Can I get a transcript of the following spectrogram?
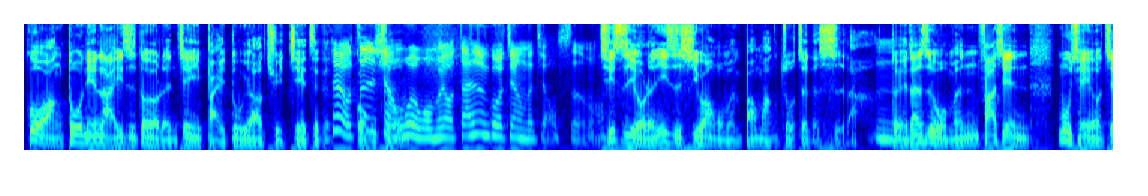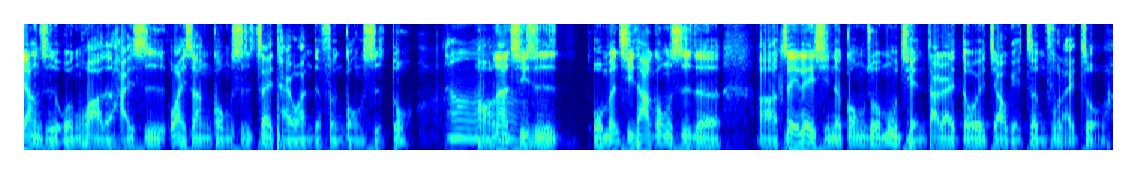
过往多年来一直都有人建议百度要去接这个。对，我真的想问，我们有担任过这样的角色吗？其实有人一直希望我们帮忙做这个事啦，对，但是我们。发现目前有这样子文化的还是外商公司在台湾的分公司多。好，那其实我们其他公司的啊这一类型的工作，目前大概都会交给政府来做嘛。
